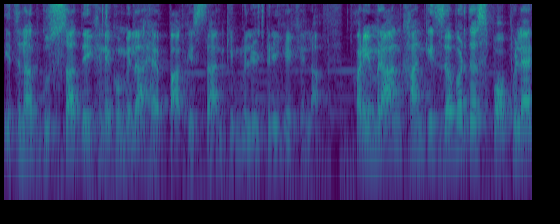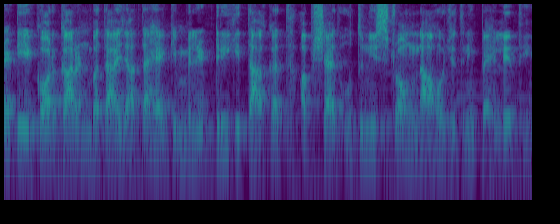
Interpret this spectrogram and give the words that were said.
इतना गुस्सा देखने को मिला है पाकिस्तान की मिलिट्री के खिलाफ। और इमरान खान की ज़बरदस्त पॉपुलैरिटी एक और कारण बताया जाता है कि मिलिट्री की ताकत अब शायद उतनी स्ट्रांग ना हो जितनी पहले थी।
